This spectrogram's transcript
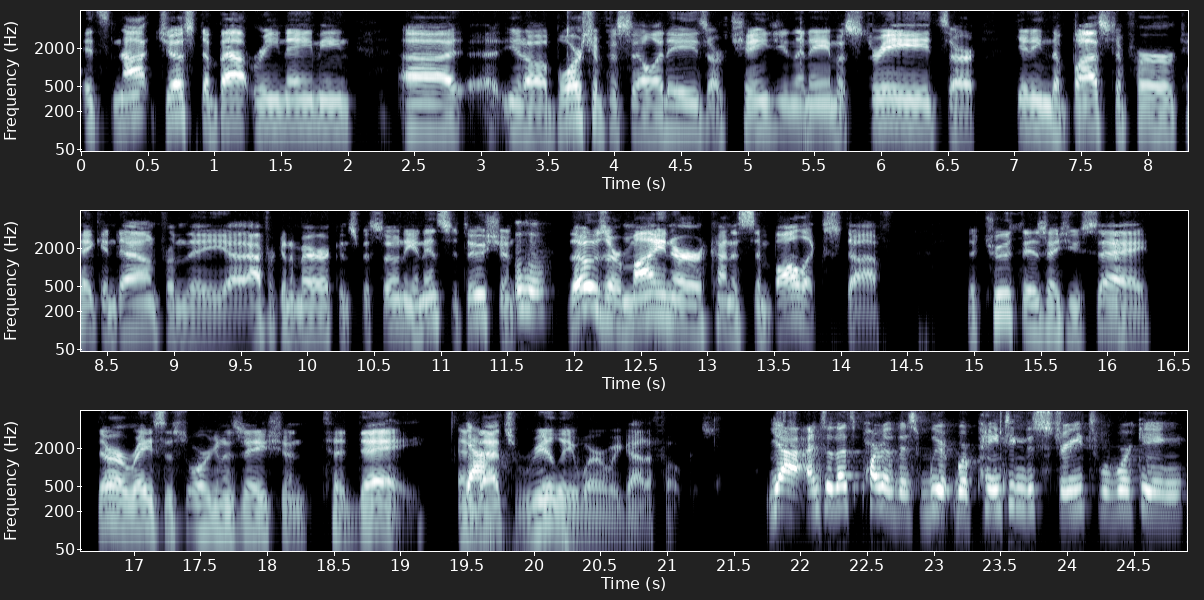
it's not just about renaming, uh, you know, abortion facilities or changing the name of streets or getting the bust of her taken down from the uh, African American Smithsonian Institution. Mm-hmm. Those are minor kind of symbolic stuff. The truth is, as you say, they're a racist organization today. And yeah. that's really where we got to focus. Yeah. And so that's part of this. We're, we're painting the streets. We're working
